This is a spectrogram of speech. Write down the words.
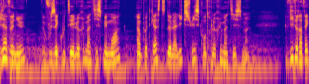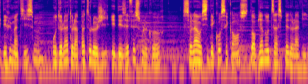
Bienvenue, vous écoutez Le Rhumatisme et moi, un podcast de la Ligue suisse contre le rhumatisme. Vivre avec des rhumatismes, au-delà de la pathologie et des effets sur le corps, cela a aussi des conséquences dans bien d'autres aspects de la vie.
